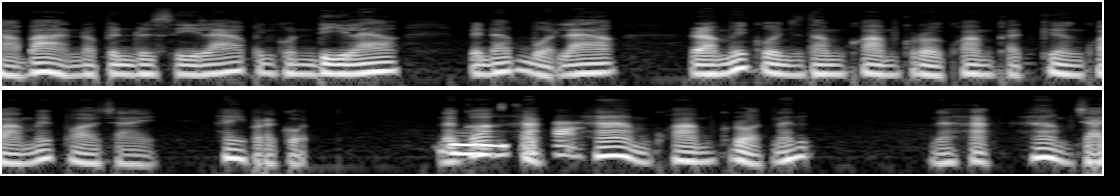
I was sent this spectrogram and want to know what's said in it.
ชาวบ้าน เราเป็นฤาษีแล้ว เป็นคนดีแล้ว เป็นนักบวชแล้ว เราไม่ควรจะทำความโกรธ ความขัดเคือง ความไม่พอใจให้ปรากฏ แล้วก็หักห้ามความโกรธนั้นนะหักห้ามใจ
